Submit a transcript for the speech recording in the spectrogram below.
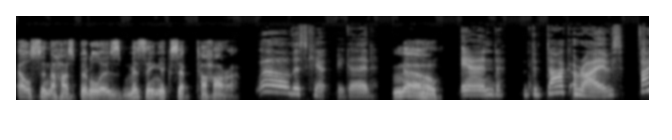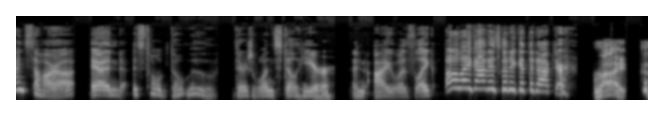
else in the hospital is missing except Tahira. Well, this can't be good. No. And the doc arrives, finds Tahira, and is told, don't move. There's one still here. And I was like, oh my god, it's gonna get the doctor. Right.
